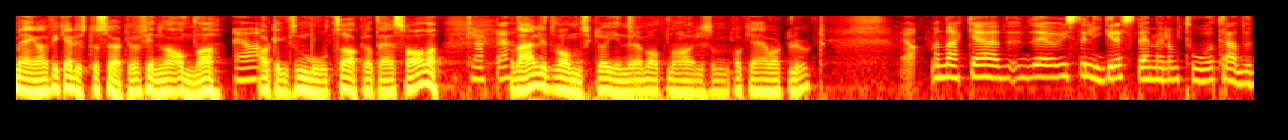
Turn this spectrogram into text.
med en gang fikk jeg lyst til å søke for å finne en annen Ja. artikkel som motsa akkurat det jeg sa. da. Klart det. Og det er litt vanskelig å innrømme at den har liksom, ok, jeg ble lurt. Ja, men det er ikke, det, hvis det ligger et sted mellom 2 og 30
